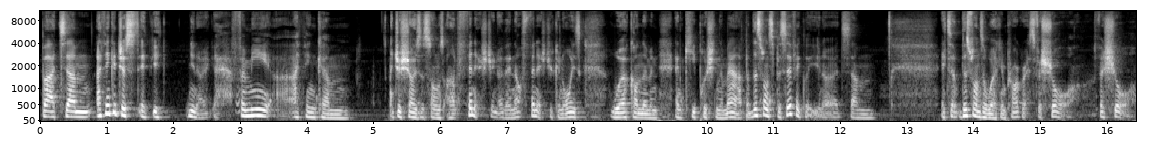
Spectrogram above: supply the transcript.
But um, I think it just it, it you know for me I think. Um, it just shows the songs aren't finished. You know, they're not finished. You can always work on them and, and keep pushing them out. But this one specifically, you know, it's um, it's a this one's a work in progress for sure, for sure.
